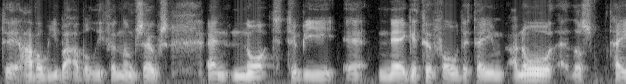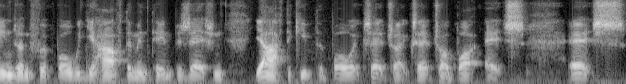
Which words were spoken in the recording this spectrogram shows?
to have a wee bit of belief in themselves and not to be uh, negative all the time. I know there's times in football where you have to maintain possession, you have to keep the ball, etc., etc. But it's it's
